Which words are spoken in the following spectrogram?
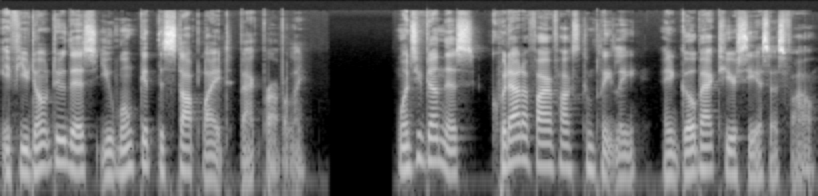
If you don't do this, you won't get the stoplight back properly. Once you've done this, quit out of Firefox completely and go back to your CSS file.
